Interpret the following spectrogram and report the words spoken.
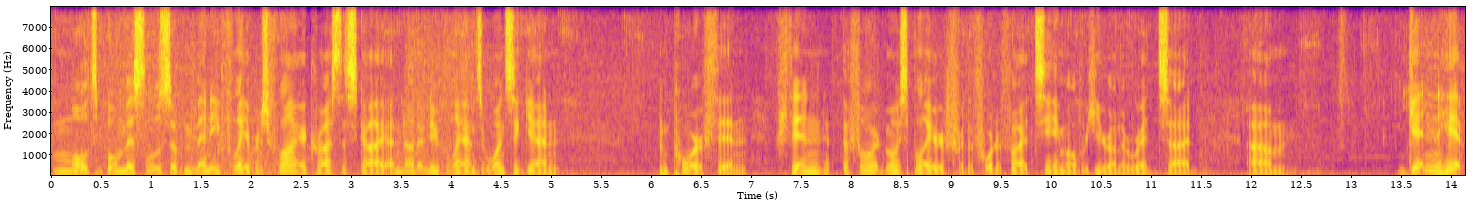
Multiple missiles of many flavors flying across the sky. Another nuke lands once again. Poor Finn. Finn, the forwardmost player for the fortified team over here on the red side. Um, getting hit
